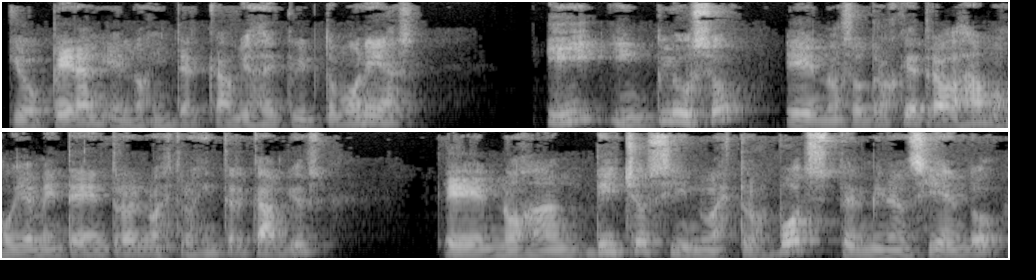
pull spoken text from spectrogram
que operan en los intercambios de criptomonedas y incluso eh, nosotros que trabajamos obviamente dentro de nuestros intercambios, eh, nos han dicho si nuestros bots terminan siendo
